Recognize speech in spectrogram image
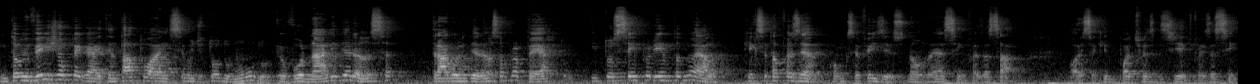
Então, em vez de eu pegar e tentar atuar em cima de todo mundo, eu vou na liderança, trago a liderança para perto e estou sempre orientando ela. O que, que você está fazendo? Como que você fez isso? Não, não é assim, faz assado. Ó, isso aqui não pode fazer desse jeito, faz assim.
